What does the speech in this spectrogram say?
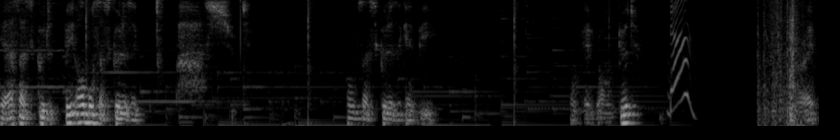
Yeah, that's as good, Be almost as good as it. Ah, shoot. Almost as good as it can be. Okay, wrong. Good. All right.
